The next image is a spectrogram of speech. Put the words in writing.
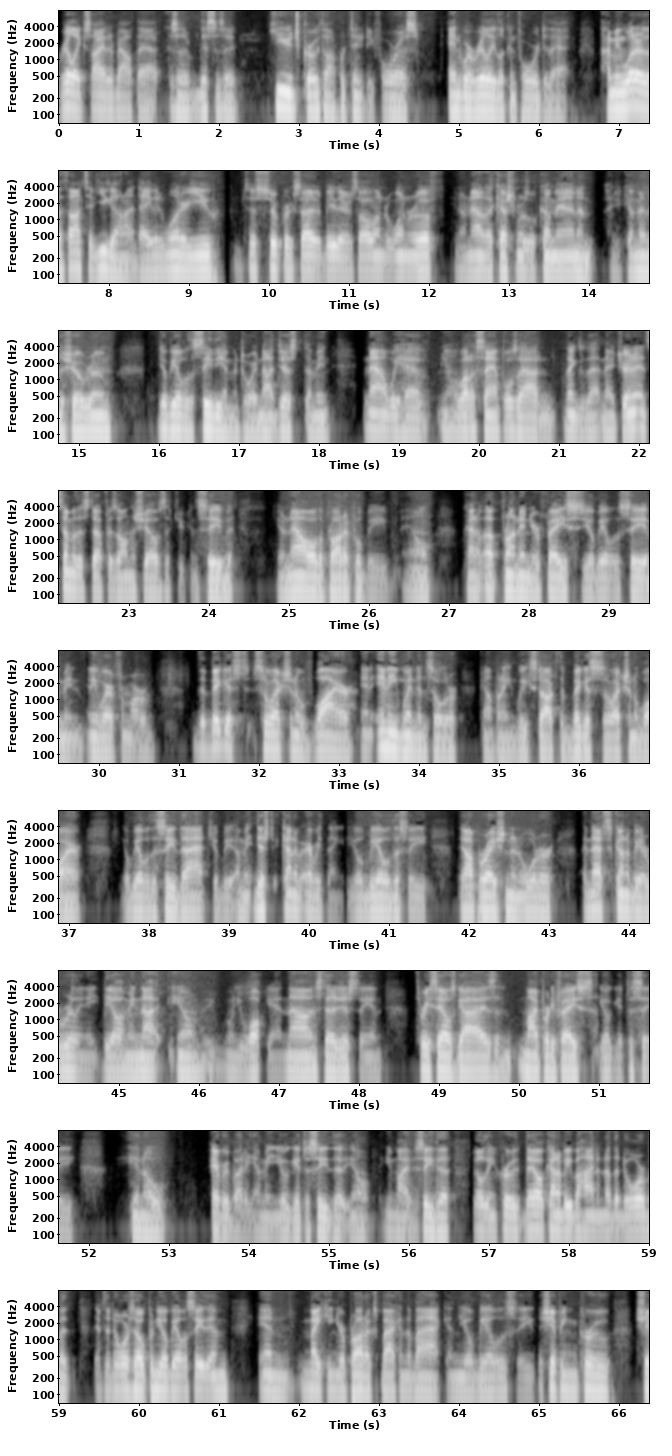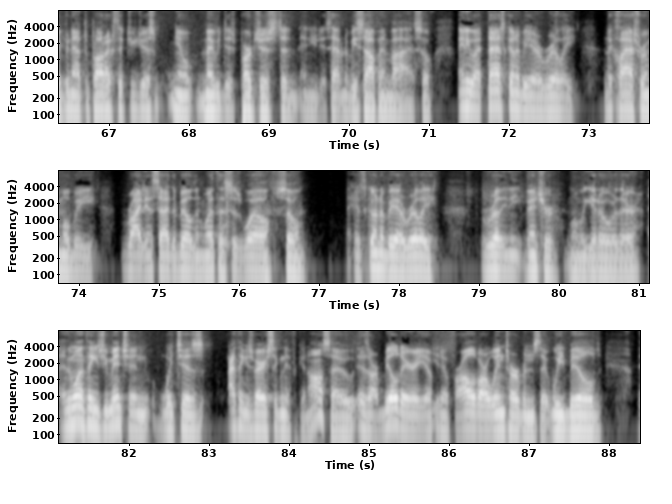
really excited about that. This is a, this is a huge growth opportunity for us, and we're really looking forward to that. I mean, what are the thoughts have you got on it, David? What are you? Just super excited to be there. It's all under one roof. You know, now the customers will come in and, and you come into the showroom, you'll be able to see the inventory, not just, I mean, now we have you know a lot of samples out and things of that nature and, and, some of the stuff is on the shelves that you can see but you know now all the product will be you know kind of up front in your face you'll be able to see i mean anywhere from our the biggest selection of wire in any wind and solar company. We stock the biggest selection of wire. You'll be able to see that. You'll be i mean just kind of everything. You'll be able to see the operation and order and that's going to be a really neat deal. I mean not you know when you walk in now instead of just seeing three sales guys and my pretty face, you'll get to see, you know, everybody. I mean, you'll get to see the, you know, you might see the building crew. They'll kind of be behind another door, but if the door's open, you'll be able to see them in making your products back in the back and you'll be able to see the shipping crew shipping out the products that you just, you know, maybe just purchased and, and you just happen to be stopping by. So anyway, that's going to be a really, the classroom will be right inside the building with us as well. So it's going to be a really, really neat venture when we get over there. And one of the things you mentioned, which is I think is very significant also, is our build area. You know, for all of our wind turbines that we build,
